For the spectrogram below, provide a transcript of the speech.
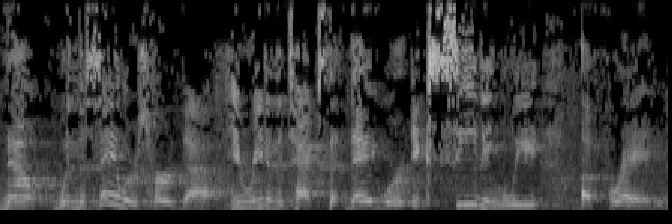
Now, when the sailors heard that, you read in the text that they were exceedingly afraid.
